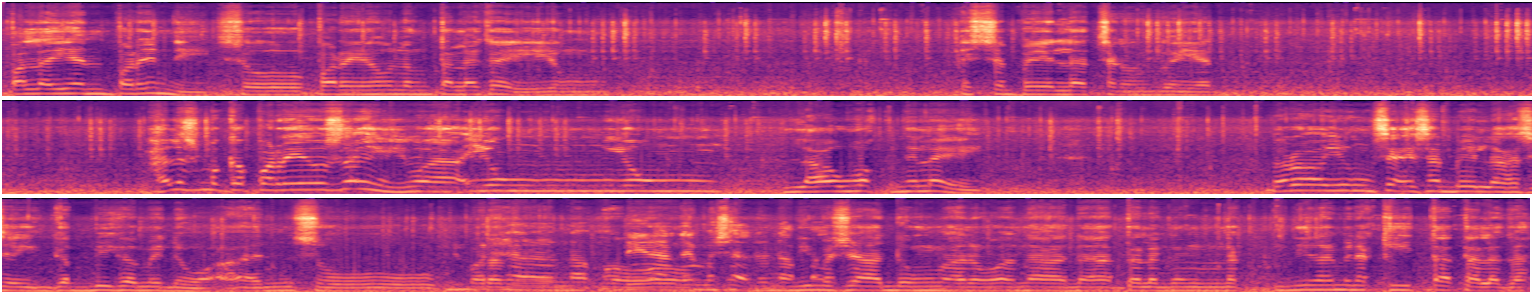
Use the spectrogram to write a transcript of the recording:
palayan pa rin eh. So pareho lang talaga eh yung Isabela at Cagayan. Halos magkaparehos lang eh. Yung yung lawak nila eh. Pero yung sa Isabela kasi, gabi kami dumaan, so Hindi na- hindi oo, natin masyado Hindi napa- masyadong, ano, na, na talagang, nak- hindi namin nakita talaga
